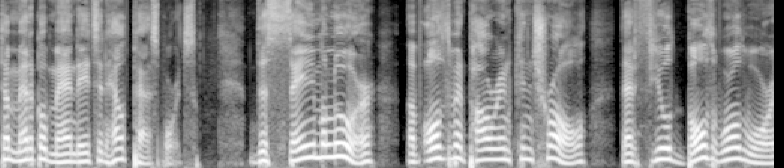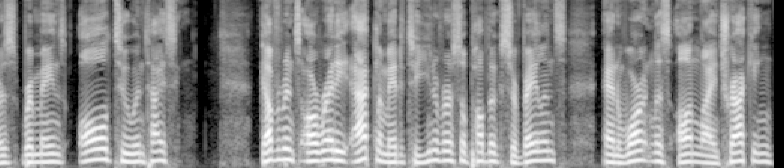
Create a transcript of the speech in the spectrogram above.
to medical mandates and health passports. The same allure of ultimate power and control that fueled both world wars remains all too enticing. Governments already acclimated to universal public surveillance and warrantless online tracking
